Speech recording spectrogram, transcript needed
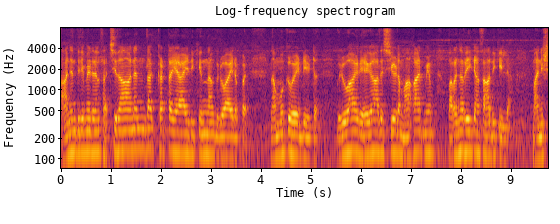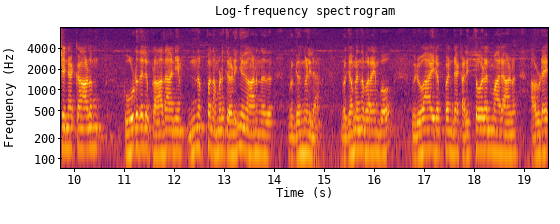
ആനന്ദിരിമേടൻ സച്ചിദാനന്ദക്കട്ടയായിരിക്കുന്ന ഗുരുവായൂരപ്പൻ. നമുക്ക് വേണ്ടിയിട്ട് ഗുരുവായൂർ ഏകാദശിയുടെ മഹാത്മ്യം പറഞ്ഞറിയിക്കാൻ സാധിക്കില്ല. മനുഷ്യനേക്കാളും കൂടുതൽ പ്രാധാന്യം ഇന്നിപ്പോൾ നമ്മൾ തെളിഞ്ഞു കാണുന്നത് മൃഗങ്ങളിലാണ്. മൃഗമെന്ന് പറയുമ്പോൾ ഗുരുവായൂരപ്പന്റെ കളിത്തോഴന്മാരാണ് അവിടെ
